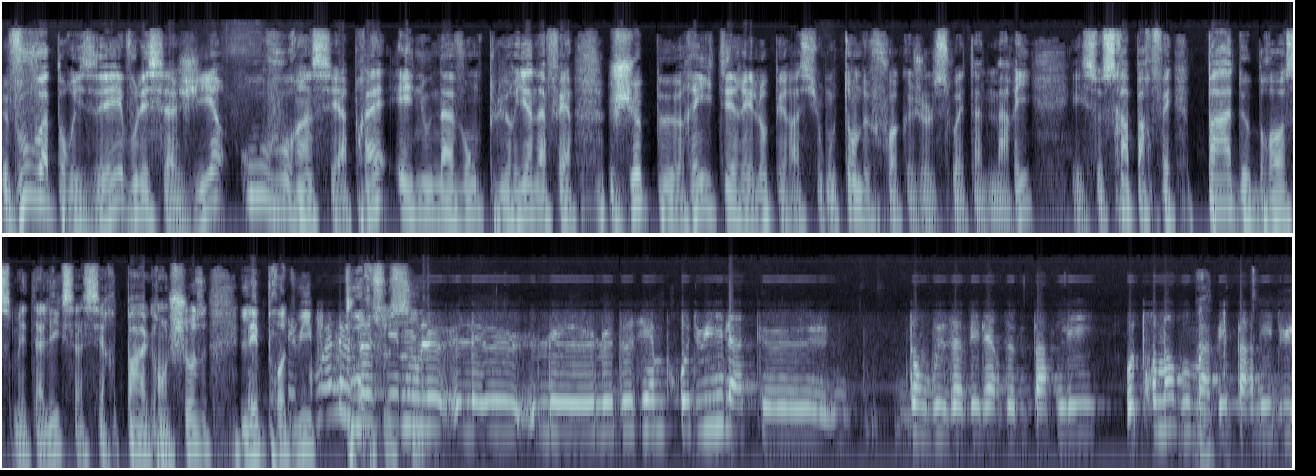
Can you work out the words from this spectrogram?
Vous vaporisez, vous laissez agir ou vous rincez après et nous n'avons plus rien à faire. Je peux réitérer l'opération autant de fois que je le souhaite, Anne-Marie, et ce sera parfait. Pas de brosse métallique, ça sert pas à grand chose. Les produits quoi le pour deuxième, ceci. le, le, le- le deuxième produit là que dont vous avez l'air de me parler? Autrement, vous m'avez parlé du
